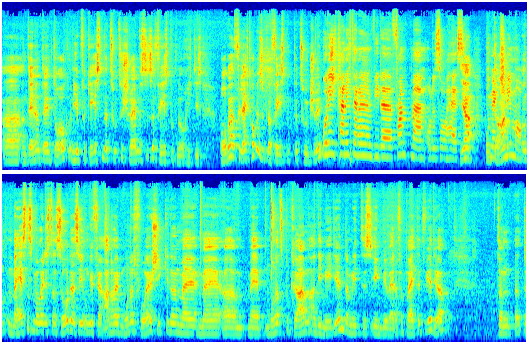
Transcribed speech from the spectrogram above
äh, an den und den Tag und ich habe vergessen dazu zu schreiben, dass das eine Facebook-Nachricht ist. Aber vielleicht habe ich sogar Facebook dazu geschrieben. Oder ich kann nicht erinnern, wie der Fundman oder so heißt, Ja, die und mir dann, geschrieben und meistens mache ich das dann so, dass ich ungefähr eineinhalb Monate vorher schicke dann mein, mein, ähm, mein Monatsprogramm an die Medien, damit es irgendwie weiterverbreitet wird. Ja. Dann, äh, da,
